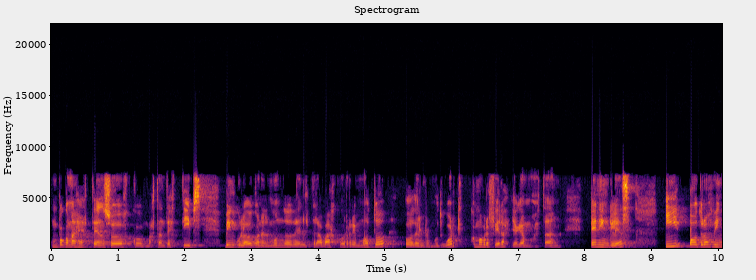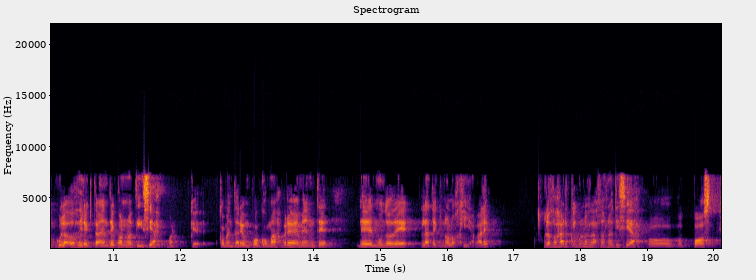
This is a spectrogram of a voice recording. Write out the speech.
un poco más extensos, con bastantes tips vinculados con el mundo del trabajo remoto o del remote work, como prefieras, ya que ambos están en inglés, y otros vinculados directamente con noticias, bueno, que comentaré un poco más brevemente del mundo de la tecnología, ¿vale? Los dos artículos, las dos noticias o, posts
